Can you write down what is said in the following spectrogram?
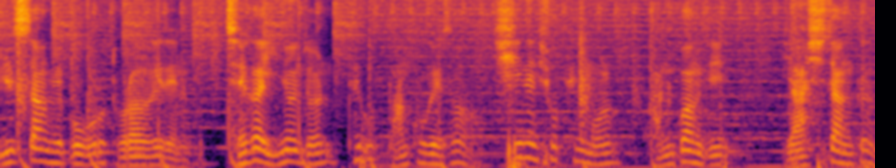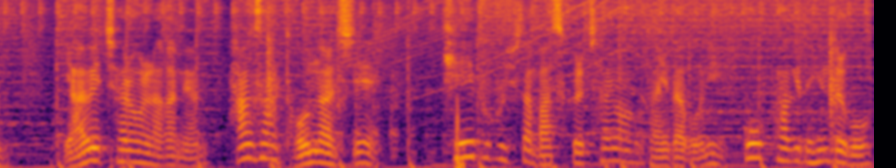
일상 회복으로 돌아가게 되는 것. 제가 2년 전 태국 방콕에서 시내 쇼핑몰, 관광지, 야시장 등 야외 촬영을 나가면 항상 더운 날씨에 KF94 마스크를 착용하고 다니다 보니 호흡하기도 힘들고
